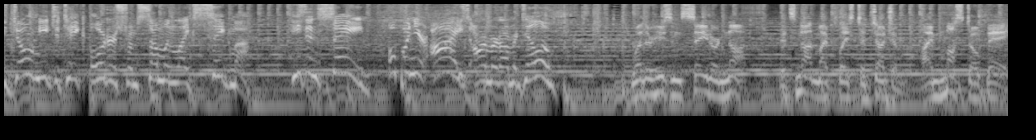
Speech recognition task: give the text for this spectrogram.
You don't need to take orders from someone like Sigma. He's insane! Open your eyes, Armored Armadillo! Whether he's insane or not, it's not my place to judge him. I must obey.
